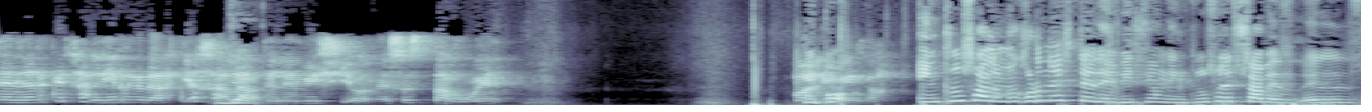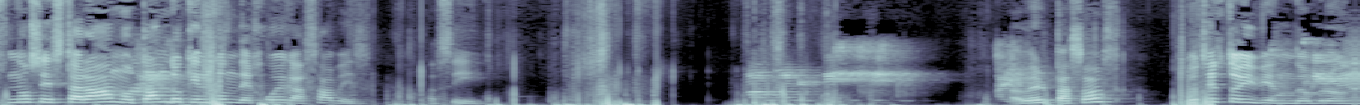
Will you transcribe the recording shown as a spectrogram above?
tener que salir gracias a Ya. la televisión, eso está bueno. Vale, Tipo, venga. incluso a lo mejor no es televisión, incluso es, sabes, él nos estará anotando quién dónde juega, ¿sabes? Así. Ah, vale, sí, sí, sí, sí. A ver, ¿pasas? Yo te estoy viendo, bro. Vale,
